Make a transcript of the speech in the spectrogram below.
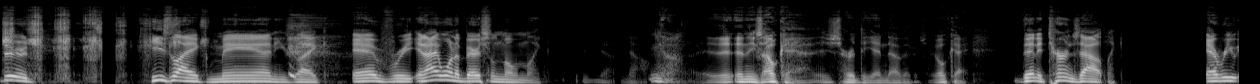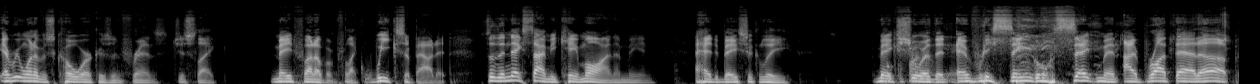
Dude. He's like, man, he's like every and I want to bear some moment I'm like, no, no. No. And he's like, okay, I just heard the end of it. It's like, okay. Then it turns out like every every one of his coworkers and friends just like made fun of him for like weeks about it. So the next time he came on, I mean, I had to basically make sure that every single segment I brought that up.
